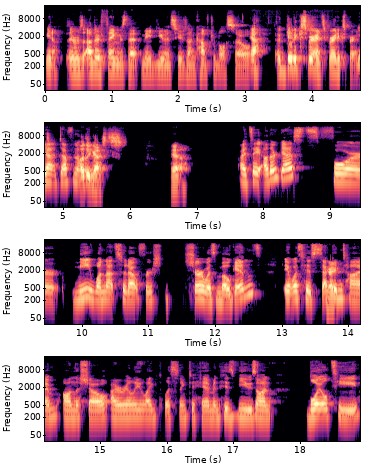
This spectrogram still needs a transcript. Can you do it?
you know, there was other things that made you and Suze uncomfortable. So yeah, a good experience, great experience. Yeah, definitely. Other guests. Yeah. I'd say other guests for me, one that stood out for sure was Mogens. It was his second okay. time on the show. I really liked listening to him and his views on loyalty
